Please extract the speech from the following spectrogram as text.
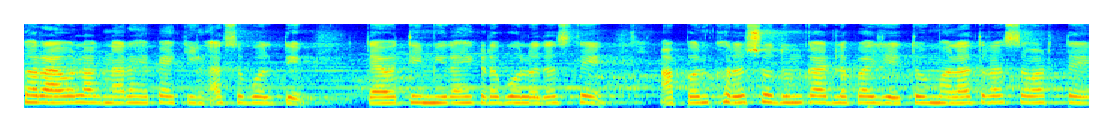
करावं लागणार आहे पॅकिंग असं बोलते. त्यावरती मीरा इकडं बोलत असते आपण खरंच शोधून काढलं पाहिजे. तो मला तर असं वाटतंय.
